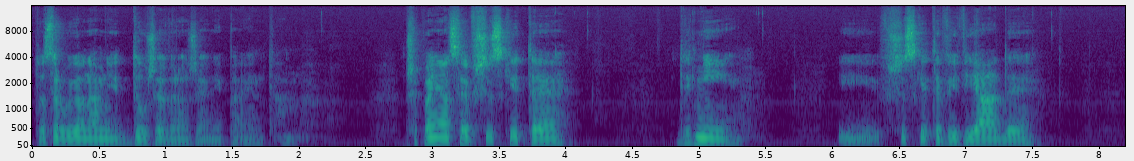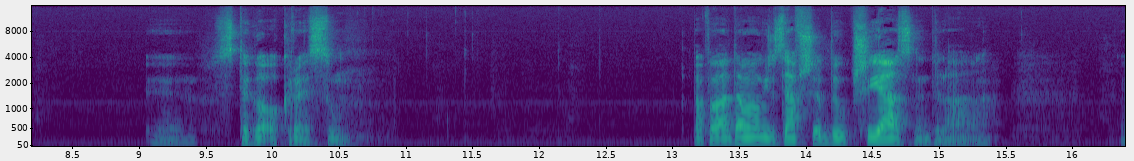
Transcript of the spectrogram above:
To zrobiło na mnie duże wrażenie, pamiętam. Przypomniałem sobie wszystkie te dni i wszystkie te wywiady y, z tego okresu. Paweł Adamowicz zawsze był przyjazny dla, y,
